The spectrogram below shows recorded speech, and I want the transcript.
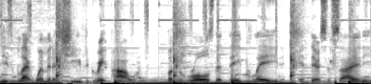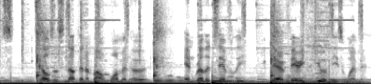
These black women achieved great power, but the roles that they played in their societies tells us nothing about womanhood, and relatively, there are very few of these women.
